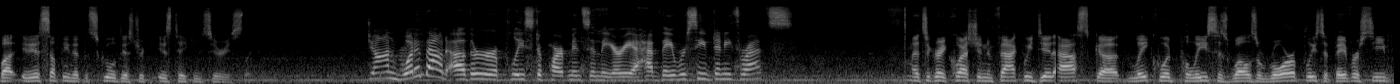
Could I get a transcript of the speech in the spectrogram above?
but it is something that the school district is taking seriously. John, what about other police departments in the area? Have they received any threats? That's a great question. In fact, we did ask uh, Lakewood Police as well as Aurora Police if they've received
